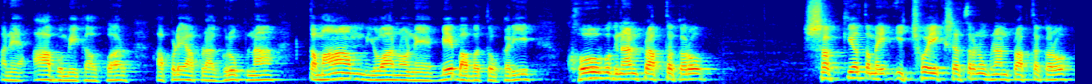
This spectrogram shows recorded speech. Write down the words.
અને આ ભૂમિકા ઉપર આપણે આપણા ગ્રુપના તમામ યુવાનોને બે બાબતો કરી ખૂબ જ્ઞાન પ્રાપ્ત કરો. શક્ય તમે ઈચ્છો એ ક્ષેત્રનું જ્ઞાન પ્રાપ્ત કરો.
